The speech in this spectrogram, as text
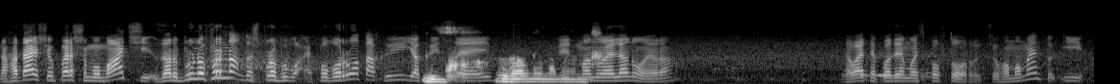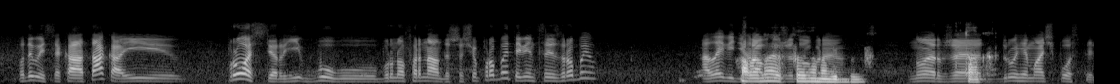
Нагадаю, що в першому матчі зараз Бруно Фернандеш пробиває по воротах і який сейв від. Мануеля Нойера. Давайте подивимось повтор цього моменту. І подивись, яка атака. І простір був у Бруно Фернандеша, щоб пробити. Він це і зробив. Але Але відіграв Нойер дуже добре. Нойер вже Так. другий матч поспіль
